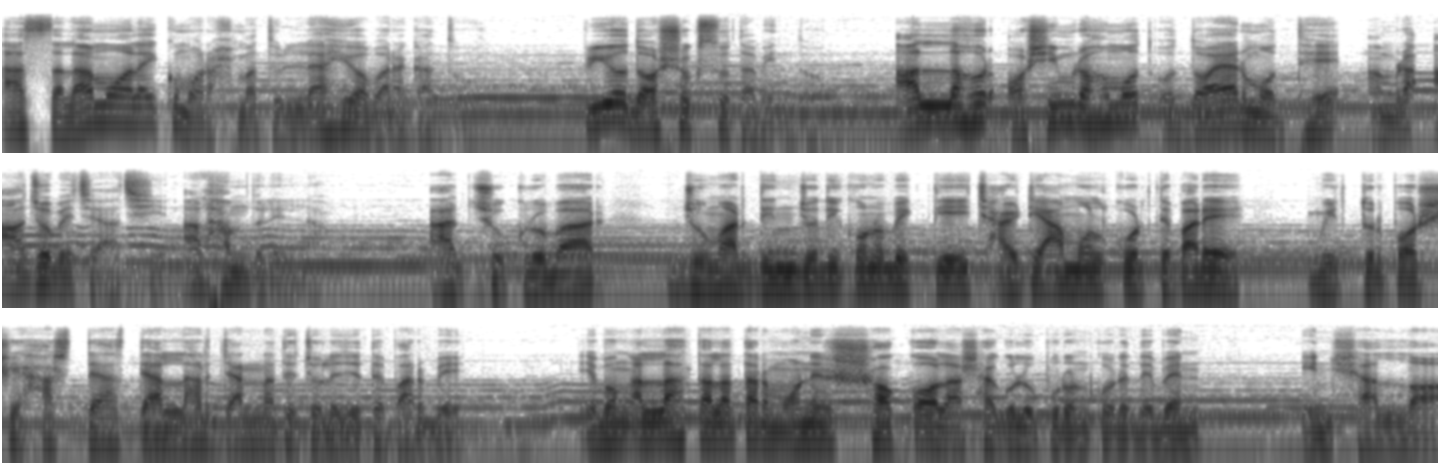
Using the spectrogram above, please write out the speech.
আসসালামু আলাইকুম রহমতুল্লাহি ওবরাকাত। প্রিয় দর্শক শ্রোতাবৃন্দ, আল্লাহর অসীম রহমত ও দয়ার মধ্যে আমরা আজও বেঁচে আছি, আলহামদুলিল্লাহ। আজ শুক্রবার, জুমার দিন যদি কোনো ব্যক্তি এই ছয়টি আমল করতে পারে, মৃত্যুর পর সে হাসতে হাসতে আল্লাহর জান্নাতে চলে যেতে পারবে এবং আল্লাহ তালা তার মনের সকল আশাগুলো পূরণ করে দেবেন ইনশাল্লাহ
